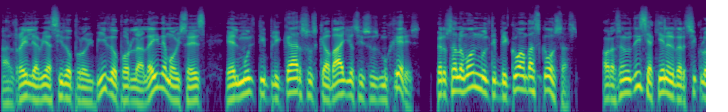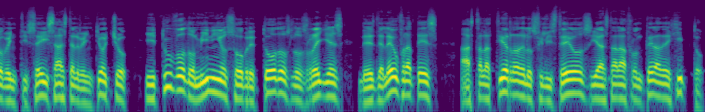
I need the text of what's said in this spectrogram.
Al rey le había sido prohibido por la ley de Moisés el multiplicar sus caballos y sus mujeres, pero Salomón multiplicó ambas cosas. Ahora se nos dice aquí en el versículo 26 hasta el 28, y tuvo dominio sobre todos los reyes desde el Éufrates hasta la tierra de los filisteos y hasta la frontera de Egipto.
